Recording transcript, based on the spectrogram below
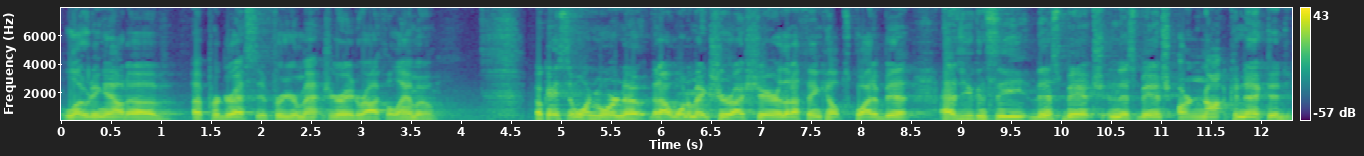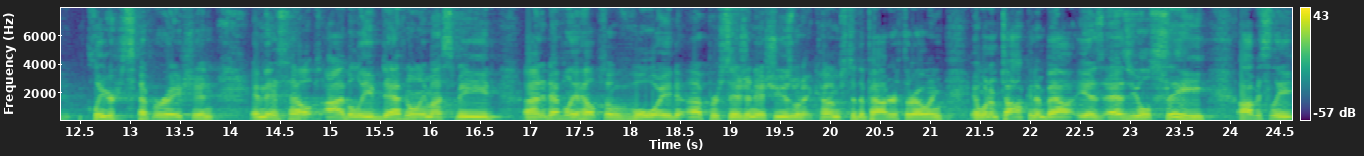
loading out of a progressive for your match grade rifle ammo. Okay, so one more note that I want to make sure I share that I think helps quite a bit. As you can see, this bench and this bench are not connected, clear separation, and this helps, I believe, definitely my speed, uh, and it definitely helps avoid uh, precision issues when it comes to the powder throwing. And what I'm talking about is, as you'll see, obviously,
